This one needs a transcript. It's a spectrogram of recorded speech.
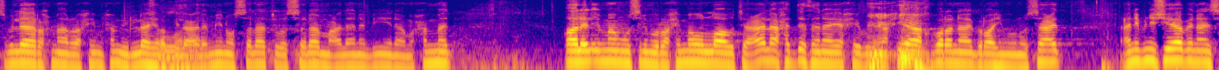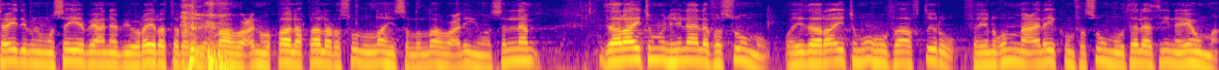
بسم الله الرحمن الرحيم الحمد لله رب العالمين والصلاة والسلام على نبينا محمد قال الإمام مسلم رحمه الله تعالى حدثنا يحيى بن يحيى أخبرنا إبراهيم بن سعد عن ابن شهاب عن سعيد بن المسيب عن أبي هريرة رضي الله عنه قال قال رسول الله صلى الله عليه وسلم إذا رأيتم الهلال فصوموا وإذا رأيتموه فأفطروا فإن غم عليكم فصوموا ثلاثين يوما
